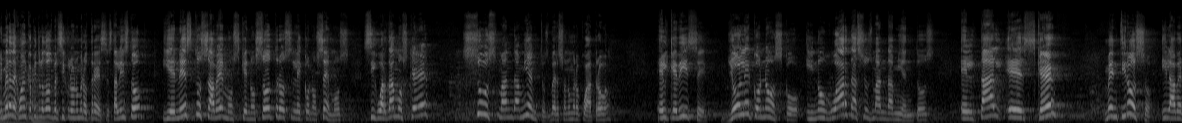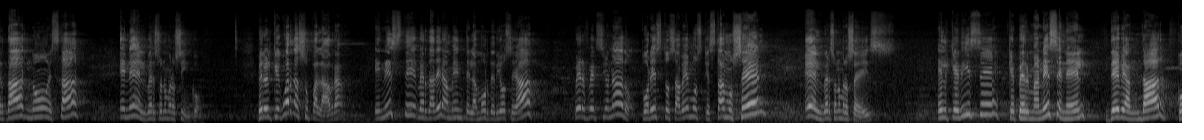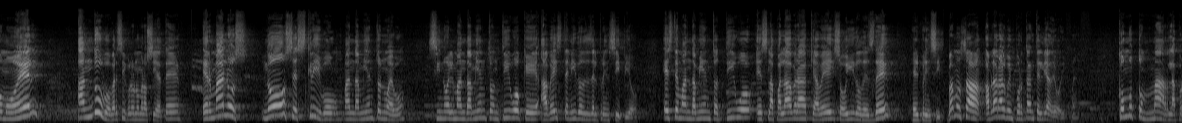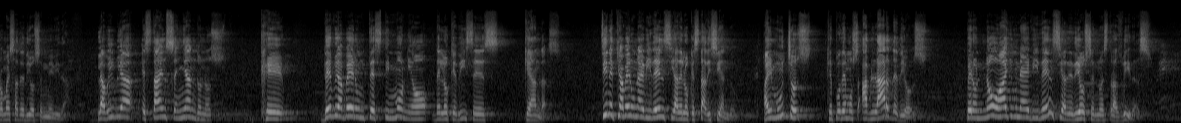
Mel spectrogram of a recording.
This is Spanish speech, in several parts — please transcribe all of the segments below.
Primera de Juan capítulo 2 versículo número 3. ¿Está listo? Y en esto sabemos que nosotros le conocemos si guardamos qué? Sus mandamientos. Verso número 4. El que dice, yo le conozco y no guarda sus mandamientos, el tal es que mentiroso y la verdad no está en él. Verso número 5. Pero el que guarda su palabra, en este verdaderamente el amor de Dios se ha perfeccionado. Por esto sabemos que estamos en el verso número 6. El que dice que permanece en él debe andar como él anduvo, versículo número 7. Hermanos, no os escribo mandamiento nuevo, sino el mandamiento antiguo que habéis tenido desde el principio. Este mandamiento antiguo es la palabra que habéis oído desde el principio. Vamos a hablar algo importante el día de hoy. ¿Cómo tomar la promesa de Dios en mi vida? La Biblia está enseñándonos que debe haber un testimonio de lo que dices que andas. Tiene que haber una evidencia de lo que está diciendo. Hay muchos que podemos hablar de Dios, pero no hay una evidencia de Dios en nuestras vidas.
